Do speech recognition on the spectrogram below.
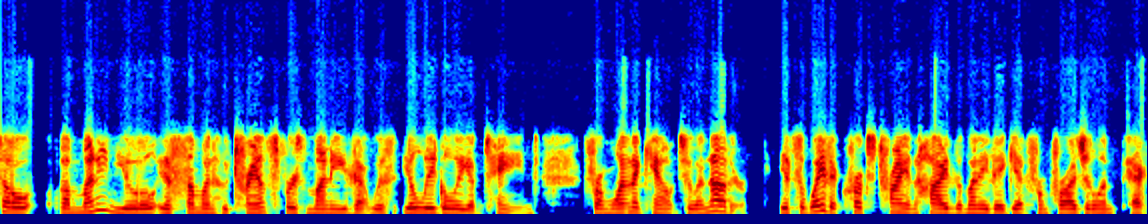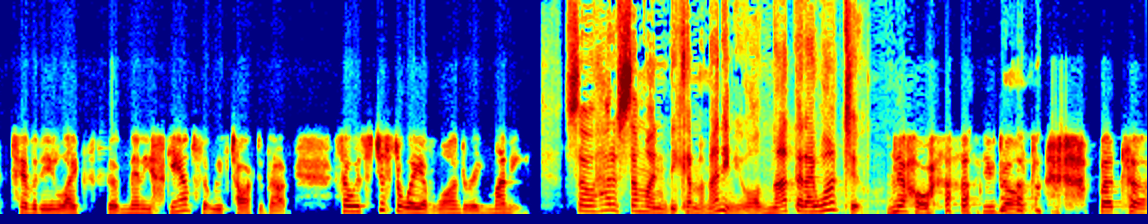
So, a money mule is someone who transfers money that was illegally obtained from one account to another it's a way that crooks try and hide the money they get from fraudulent activity, like the many scams that we've talked about. So it's just a way of laundering money. So, how does someone become a money mule? Not that I want to. No, you don't. but uh,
